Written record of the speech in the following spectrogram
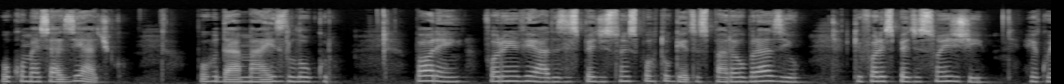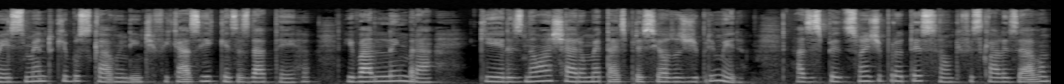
o comércio asiático por dar mais lucro. Porém, foram enviadas expedições portuguesas para o Brasil, que foram expedições de reconhecimento que buscavam identificar as riquezas da terra, e vale lembrar que eles não acharam metais preciosos de primeira. As expedições de proteção que fiscalizavam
